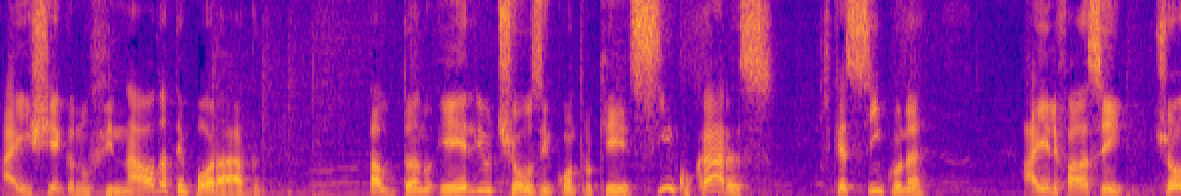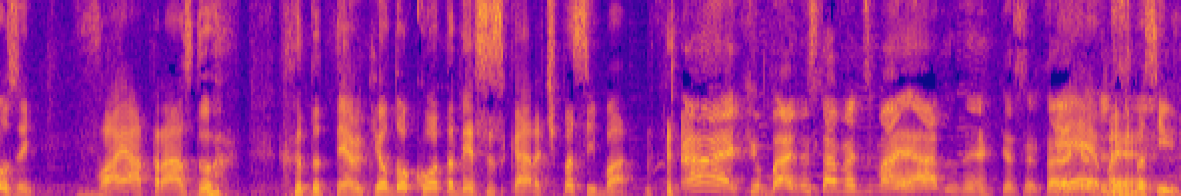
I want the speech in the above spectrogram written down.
Aí chega no final da temporada, tá lutando ele e o Chosen contra o quê? Cinco caras? Acho que é cinco, né? Aí ele fala assim: Chosen, vai atrás do, do Terry que eu dou conta desses caras. Tipo assim, mano. Ah, é que o Barney estava desmaiado, né? Que acertaram É, mas É. tipo assim,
